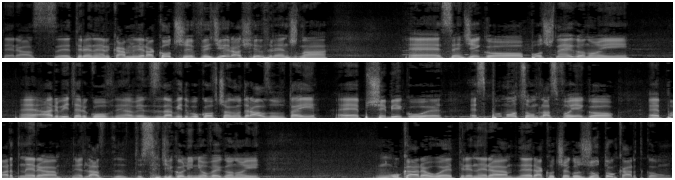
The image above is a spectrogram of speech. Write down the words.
Teraz e, trener Kamil Rakoczy wydziera się wręcz na e, sędziego bocznego, no i e, arbiter główny, a więc Dawid Bukowczan od razu tutaj e, przybiegł e, z pomocą dla swojego e, partnera, e, dla sędziego liniowego, no i mm, ukarał e, trenera Rakoczego żółtą kartką.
